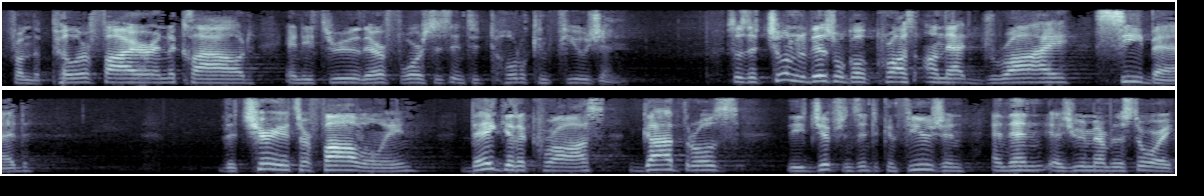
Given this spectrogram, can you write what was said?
from the pillar of fire and the cloud, and he threw their forces into total confusion. So as the children of Israel go across on that dry seabed, the chariots are following. They get across. God throws the Egyptians into confusion. And then, as you remember the story,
